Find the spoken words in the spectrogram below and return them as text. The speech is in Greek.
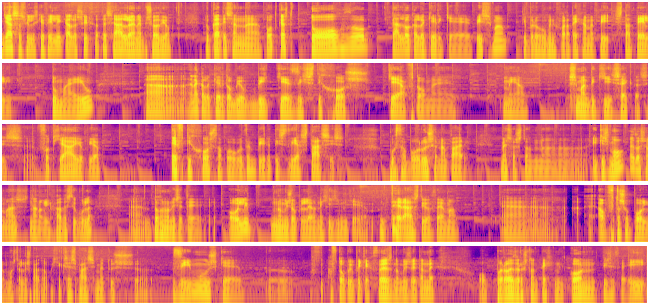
Γεια σας φίλες και φίλοι, καλώς ήρθατε σε άλλο ένα επεισόδιο του Κάτι Σαν ε, Podcast, το 8ο, καλό καλοκαίρι και επίσημα, την προηγούμενη φορά τα είχαμε πει στα τέλη του Μαΐου, ένα καλοκαίρι το οποίο μπήκε δυστυχώς και αυτό με μια σημαντική έκταση ε, φωτιά, η οποία ευτυχώς θα πω δεν πήρε τις διαστάσεις που θα μπορούσε να πάρει μέσα στον uh, οικισμό, εδώ σε εμάς, στην Ανογλυφάδα, στη Βούλα. Uh, το γνωρίζετε όλοι. Νομίζω πλέον έχει γίνει και τεράστιο θέμα uh, αυτός ο πόλεμος τέλος πάντων που έχει ξεσπάσει με τους uh, δήμους και αυτό που είπε και χθες νομίζω ήταν ο πρόεδρος των τεχνικών της ΔΕΗ.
